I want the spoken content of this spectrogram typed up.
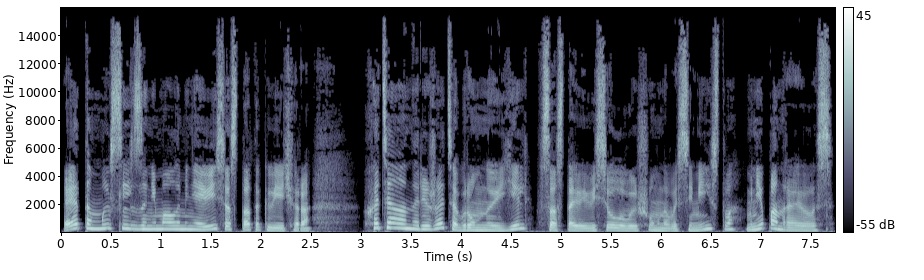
Эта мысль занимала меня весь остаток вечера, хотя наряжать огромную ель в составе веселого и шумного семейства мне понравилось.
